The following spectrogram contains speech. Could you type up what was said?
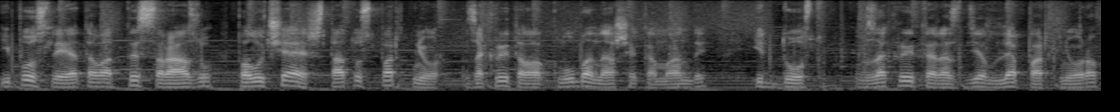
и после этого ты сразу получаешь статус партнер закрытого клуба нашей команды и доступ в закрытый раздел для партнеров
